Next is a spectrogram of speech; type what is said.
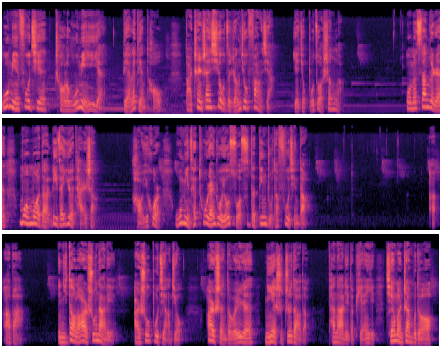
吴敏父亲瞅了吴敏一眼，点了点头，把衬衫袖子仍旧放下，也就不作声了。我们三个人默默地立在月台上，好一会儿，吴敏才突然若有所思地叮嘱他父亲道：“阿阿爸，你到了二叔那里，二叔不讲究，二婶的为人你也是知道的，她那里的便宜千万占不得哦。”“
